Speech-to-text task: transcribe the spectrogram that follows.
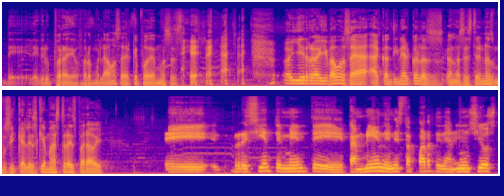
de- de Grupo Radio Fórmula. Vamos a ver qué podemos hacer. Oye, Roy, vamos a, a continuar con los, con los estrenos musicales. ¿Qué más traes para hoy? Eh, recientemente, también en esta parte de anuncios,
